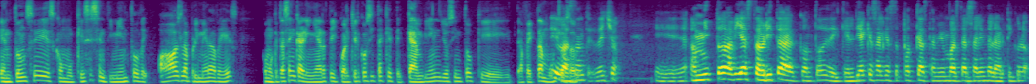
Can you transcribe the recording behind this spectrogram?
Entonces, como que ese sentimiento de, oh, es la primera vez, como que te hace encariñarte y cualquier cosita que te cambien, yo siento que te afecta mucho. Sí, bastante. De hecho, eh, a mí todavía hasta ahorita, con todo de que el día que salga este podcast también va a estar saliendo el artículo,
